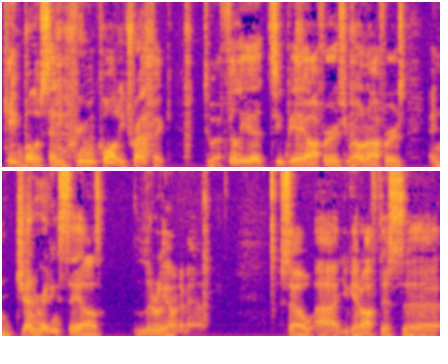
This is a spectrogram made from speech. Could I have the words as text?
capable of sending premium quality traffic to affiliate, CPA offers, your own offers, and generating sales literally on demand. So uh, you get off this, uh,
